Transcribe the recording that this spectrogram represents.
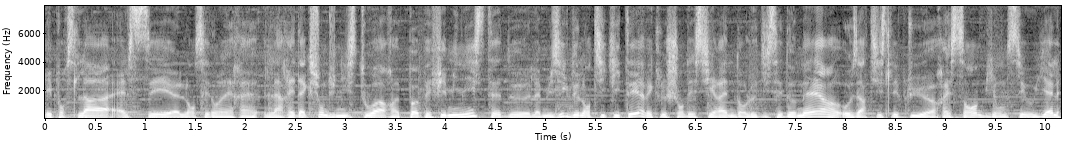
Et pour cela, elle s'est lancée dans la ré- la rédaction d'une histoire pop et féministe de la musique de l'Antiquité avec le chant des sirènes dans l'Odyssée d'Homère aux artistes les plus récents, Beyoncé ou Yel,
